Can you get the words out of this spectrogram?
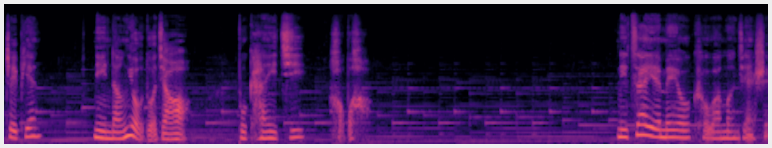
这篇，你能有多骄傲，不堪一击，好不好？你再也没有渴望梦见谁，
